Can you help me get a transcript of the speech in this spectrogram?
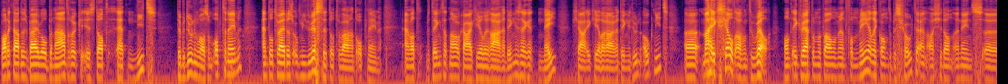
wat ik daar dus bij wil benadrukken is dat het niet de bedoeling was om op te nemen. En tot wij dus ook niet wisten tot we waren aan het opnemen. En wat betekent dat nou? Ga ik hele rare dingen zeggen? Nee. Ga ik hele rare dingen doen? Ook niet. Uh, maar ik scheld af en toe wel. Want ik werd op een bepaald moment van meerdere kanten beschoten. En als je dan ineens uh,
